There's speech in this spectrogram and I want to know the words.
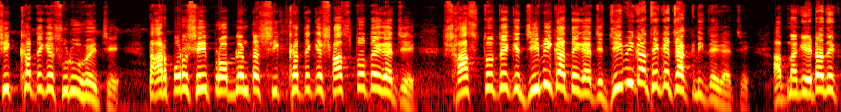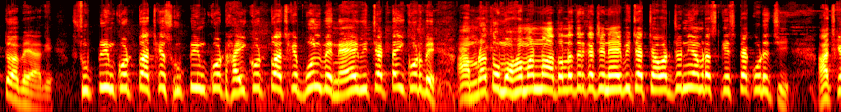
শিক্ষা থেকে শুরু হয়েছে। তারপরে সেই প্রবলেমটা শিক্ষা থেকে স্বাস্থ্যতে গেছে, স্বাস্থ্য থেকে জীবিকাতে গেছে, জীবিকা থেকে চাকরিতে গেছে। আপনাকে এটা দেখতে হবে আগে। সুপ্রিম কোর্ট তো আজকে, সুপ্রিম কোর্ট হাইকোর্ট তো আজকে বলবে, ন্যায় বিচারটাই করবে। আমরা তো মহামান্য আদালতের কাছে ন্যায় বিচার চাওয়ার জন্যই আমরা কেসটা করেছি। আজকে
